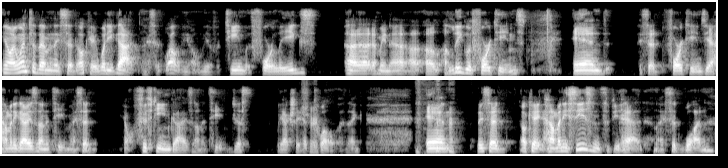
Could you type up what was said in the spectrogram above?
you know, I went to them and they said, "Okay, what do you got?" I said, "Well, you know, we have a team with four leagues. Uh, I mean, a, a, a, league with four teams." And they said, four teams. Yeah, how many guys on a team?" I said, "You know, 15 guys on a team. Just we actually had sure. 12, I think." And they said, "Okay, how many seasons have you had?" And I said, "One."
